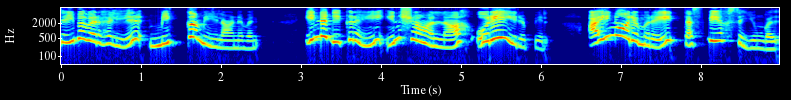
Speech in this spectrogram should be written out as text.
செய்பவர்களில் மிக்க மேலானவன். இந்த திக்ரை இன்ஷா அல்லாஹ் ஒரே இருப்பில் ஐநூறு முறை தஸ்பீஹ் செய்யுங்கள்.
